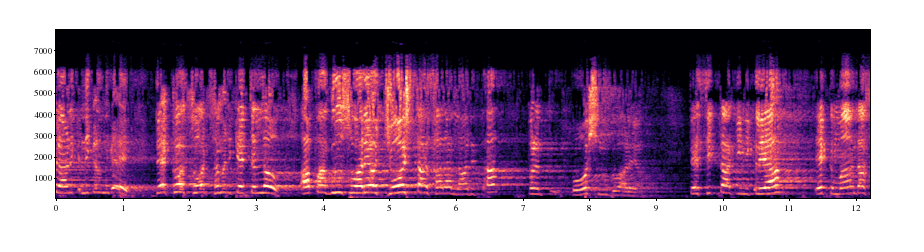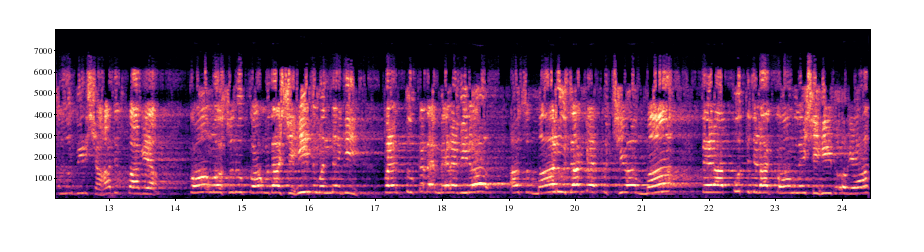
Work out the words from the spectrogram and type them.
ਭਿਆਨਕ ਨਿਕਲਣਗੇ। ਦੇਖੋ, ਸੋਚ ਸਮਝ ਕੇ ਚੱਲੋ। ਆਪਾਂ ਗੁਰੂ ਸਵਾਰਿਓ, ਜੋਸ਼ ਤਾਂ ਸਾਰਾ ਲਾ ਦਿੱਤਾ। ਪਰੰਤੂ ਹੋਸ਼ ਨੂੰ ਗਵਾ ਤੇ ਸਿੱਧਾ ਕੀ ਨਿਕਲਿਆ? ਇੱਕ ਮਾਂ ਦਾ ਸੂਰਬੀਰ ਸ਼ਹਾਦਤ ਪਾ ਗਿਆ। ਕੌਮ ਉਸ ਨੂੰ ਕੌਮ ਦਾ ਸ਼ਹੀਦ ਮੰਨੇਗੀ। ਪਰੰਤੂ ਕਦੇ ਮੇਰੇ ਵੀਰੋ ਉਸ ਮਾਂ ਨੂੰ ਜਾ ਕੇ ਪੁੱਛਿਓ, ਮਾਂ, ਤੇਰਾ ਪੁੱਤ ਜਿਹੜਾ ਕੌਮ ਲਈ ਸ਼ਹੀਦ ਹੋ ਗਿਆ,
